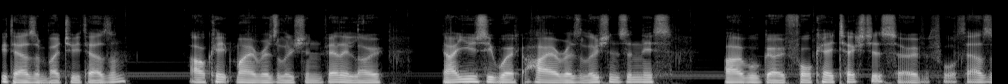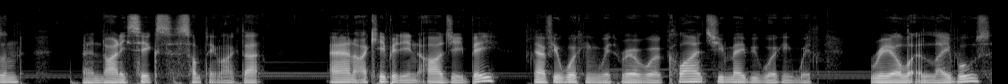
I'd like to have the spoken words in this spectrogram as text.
2000 by 2000. I'll keep my resolution fairly low. Now I usually work at higher resolutions than this. I will go 4K textures, so over 4000 and 96, something like that and I keep it in RGB. Now, if you're working with real world clients, you may be working with real labels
